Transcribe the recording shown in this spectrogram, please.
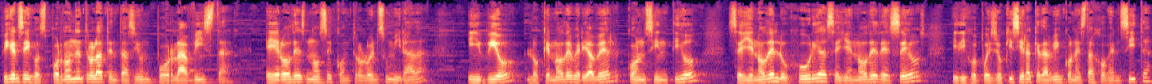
Fíjense hijos, ¿por dónde entró la tentación? Por la vista. Herodes no se controló en su mirada y vio lo que no debería ver, consintió, se llenó de lujuria, se llenó de deseos y dijo, pues yo quisiera quedar bien con esta jovencita.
